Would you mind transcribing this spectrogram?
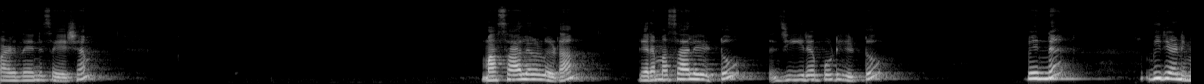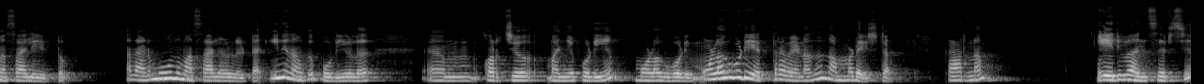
വഴുന്നതിന് ശേഷം മസാലകൾ ഇടാം. ഗരം മസാല ഇട്ടു ജീരപ്പൊടി ഇട്ടു പിന്നെ ബിരിയാണി മസാല ഇട്ടു. അതാണ് മൂന്ന് മസാലകൾ ഇട്ട്. ഇനി നമുക്ക് പൊടികൾ കുറച്ച് മഞ്ഞൾപ്പൊടിയും മുളക് പൊടിയും. മുളക് പൊടി എത്ര വേണമെന്ന് നമ്മുടെ ഇഷ്ടം. കാരണം എരിവ് അനുസരിച്ച്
